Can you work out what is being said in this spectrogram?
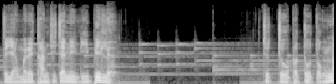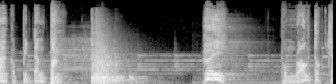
แต่ยังไม่ได้ทันที่จะหนีหนีไปเลย จู่ๆประตูตรงหน้าก็ปิดดังปัง เฮ้ย ผมร้องตกใจ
